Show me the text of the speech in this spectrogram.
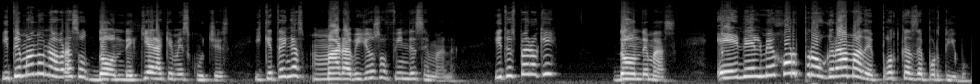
y te mando un abrazo donde quiera que me escuches y que tengas maravilloso fin de semana. Y te espero aquí. ¿Dónde más? En el mejor programa de podcast deportivo,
